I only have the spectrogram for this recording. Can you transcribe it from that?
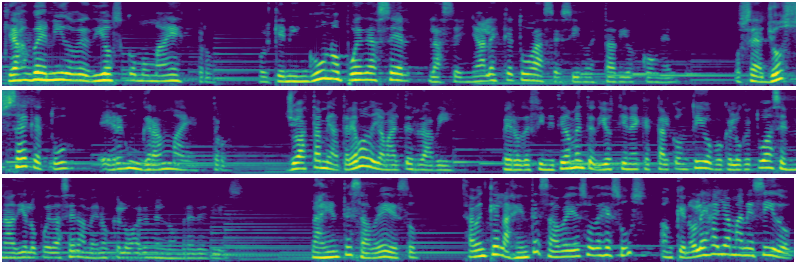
que has venido de Dios como maestro, porque ninguno puede hacer las señales que tú haces si no está Dios con él. O sea, yo sé que tú eres un gran maestro. Yo hasta me atrevo de llamarte rabí, pero definitivamente Dios tiene que estar contigo porque lo que tú haces nadie lo puede hacer a menos que lo haga en el nombre de Dios. La gente sabe eso. ¿Saben que la gente sabe eso de Jesús? Aunque no les haya amanecido,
